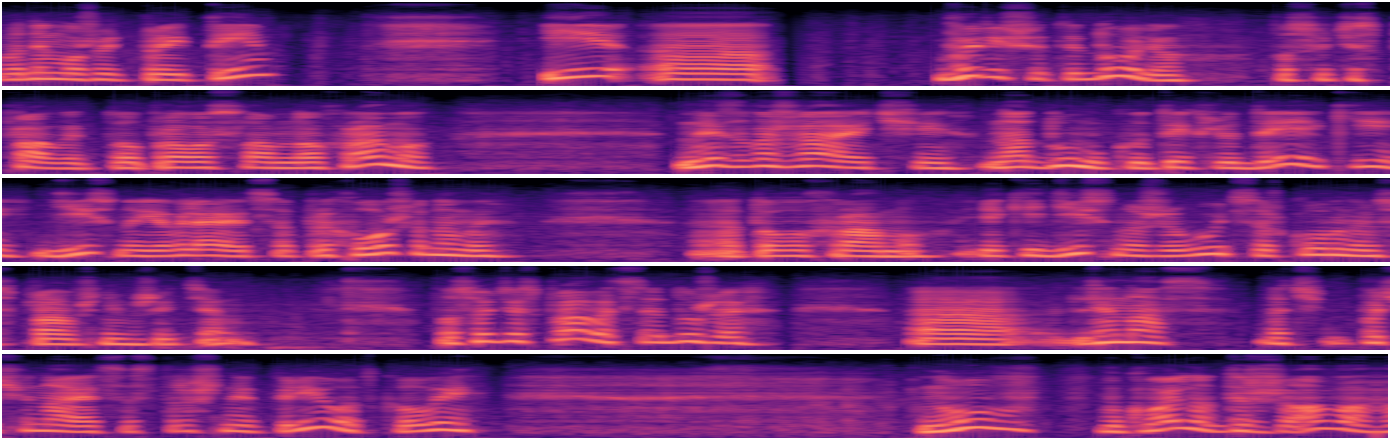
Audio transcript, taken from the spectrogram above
вони можуть прийти і е, вирішити долю, по суті, справи того православного храму, незважаючи на думку тих людей, які дійсно являються прихожанами е, того храму, які дійсно живуть церковним справжнім життям. По суті справи, це дуже е, для нас починається страшний період, коли ну, буквально держава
